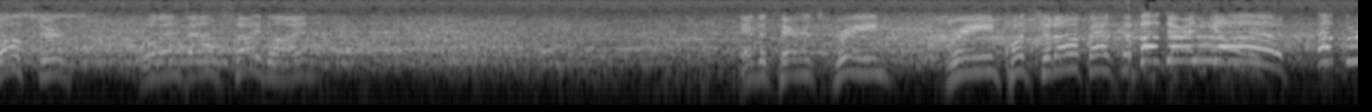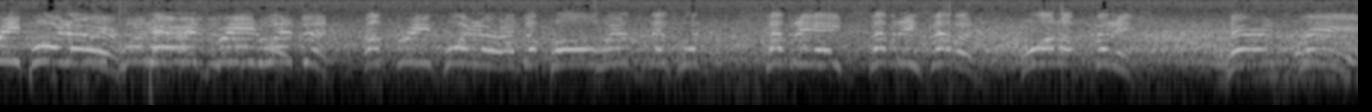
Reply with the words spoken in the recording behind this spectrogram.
Foster will inbound sideline. into Terrence Green. Green puts it up at the buzzer. It's good! A three-pointer! Terrence Green wins it! A three-pointer, and DePaul wins this one 78-77. What a finish! Terrence Green,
